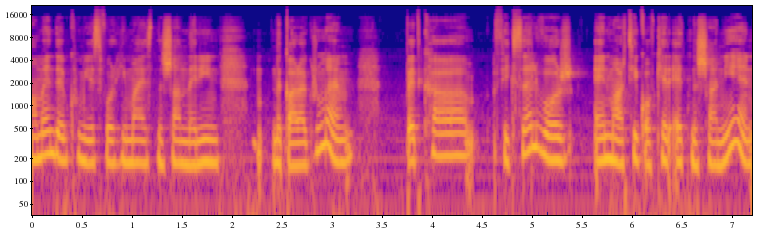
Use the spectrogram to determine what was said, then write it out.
ամեն դեպքում ես որ հիմա այս նշաններին նկարագրում եմ, պետքա ֆիքսել, որ այն մարդիկ, ովքեր այդ նշանի են,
